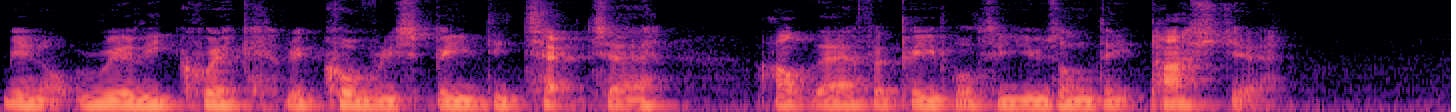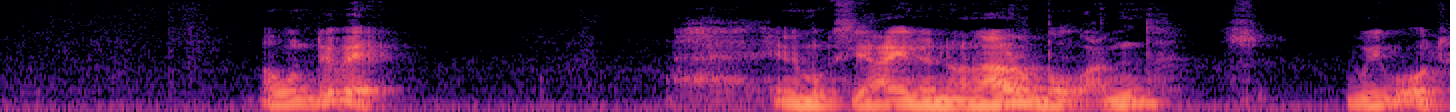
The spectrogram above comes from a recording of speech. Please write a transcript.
you know, really quick recovery speed detector out there for people to use on deep pasture. I wouldn't do it. In amongst the iron and on arable land, we would.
